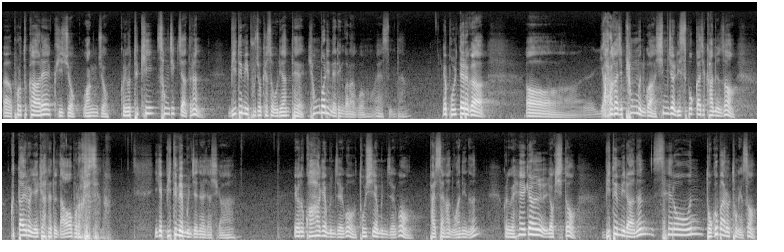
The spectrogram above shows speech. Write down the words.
어, 포르투갈의 귀족, 왕족 그리고 특히 성직자들은 믿음이 부족해서 우리한테 형벌이 내린 거라고 했습니다. 볼테르가 어, 여러 가지 평문과 심지어 리스본까지 가면서 그 따위로 얘기한 애들 나와보라 그랬어요. 이게 믿음의 문제냐, 이 자식아. 이거는 과학의 문제고 도시의 문제고 발생한 원인은 그리고 해결 역시도 믿음이라는 새로운 도구마를 통해서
